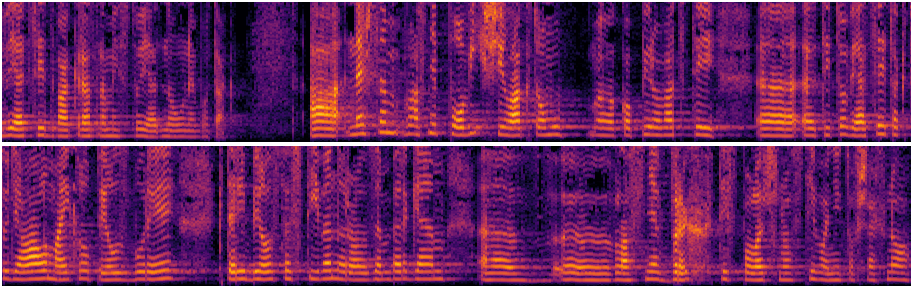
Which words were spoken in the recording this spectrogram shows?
věci dvakrát na místo jednou nebo tak. A než jsem vlastně povýšila k tomu eh, kopírovat ty, eh, tyto věci, tak to dělal Michael Pillsbury, který byl se Steven Rosenbergem vlastně vrch ty společnosti. Oni to všechno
